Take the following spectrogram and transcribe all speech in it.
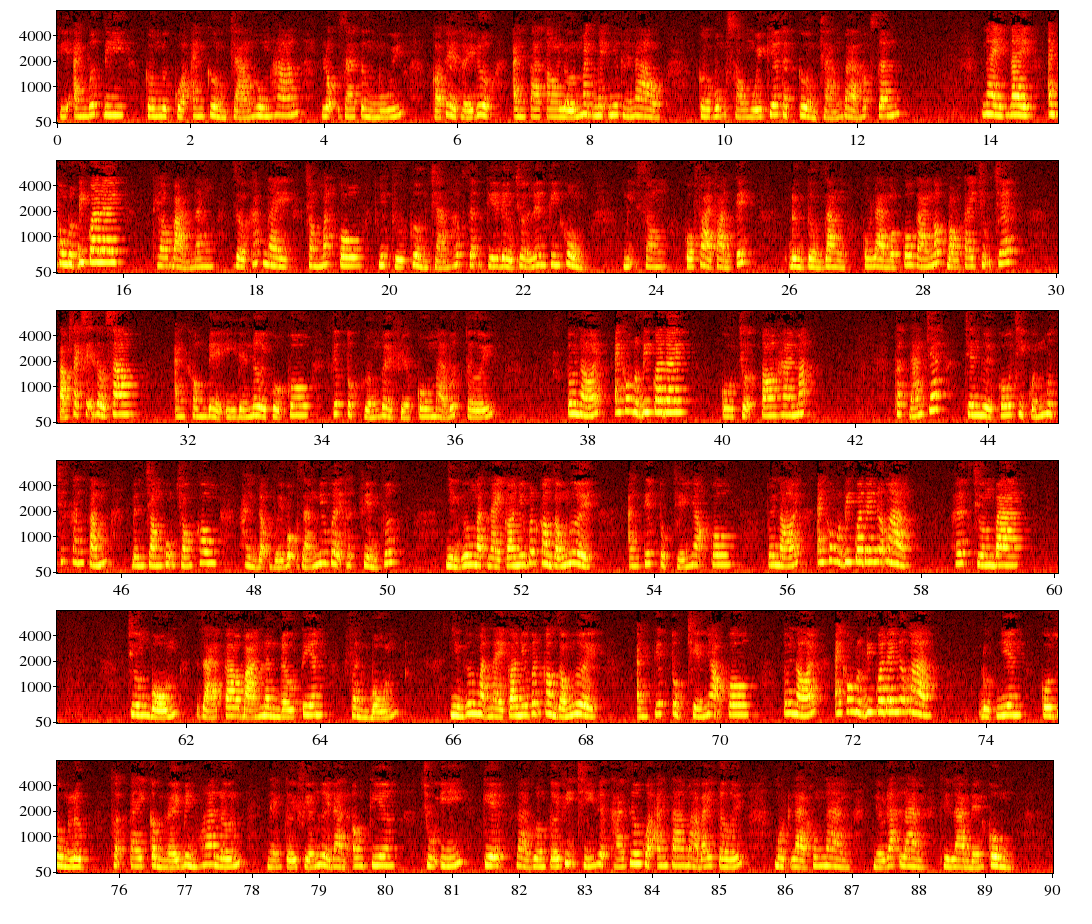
Khi anh bước đi, cơ ngực của anh cường tráng hung hãn, lộ ra từng múi. Có thể thấy được anh ta to lớn mạnh mẽ như thế nào. Cơ bụng sáu múi kia thật cường tráng và hấp dẫn. Này, này, anh không được đi qua đây. Theo bản năng, giờ khắc này, trong mắt cô, những thứ cường tráng hấp dẫn kia đều trở lên kinh khủng. Nghĩ xong, cô phải phản kích. Đừng tưởng rằng cô là một cô gái ngốc bó tay chịu chết. Tắm sạch sẽ rồi sao? Anh không để ý đến lời của cô, tiếp tục hướng về phía cô mà bước tới. Tôi nói, anh không được đi qua đây. Cô trợn to hai mắt. Thật đáng chết, trên người cô chỉ quấn một chiếc khăn tắm, bên trong cũng trống không, hành động với bộ dáng như vậy thật phiền phức. Nhìn gương mặt này coi như vẫn còn giống người. Anh tiếp tục chế nhạo cô. Tôi nói, anh không được đi qua đây nữa mà. Hết chương 3 Chương 4 Giá cao bán lần đầu tiên, Phần 4 Nhìn gương mặt này coi như vẫn còn giống người. Anh tiếp tục chế nhạo cô. Tôi nói, anh không được đi qua đây nữa mà. Đột nhiên, cô dùng lực, Thuận tay cầm lấy bình hoa lớn, Ném tới phía người đàn ông kia. Chú ý, Kia là hướng tới vị trí huyệt thái dương của anh ta mà bay tới. Một là không làm, Nếu đã làm thì làm đến cùng.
